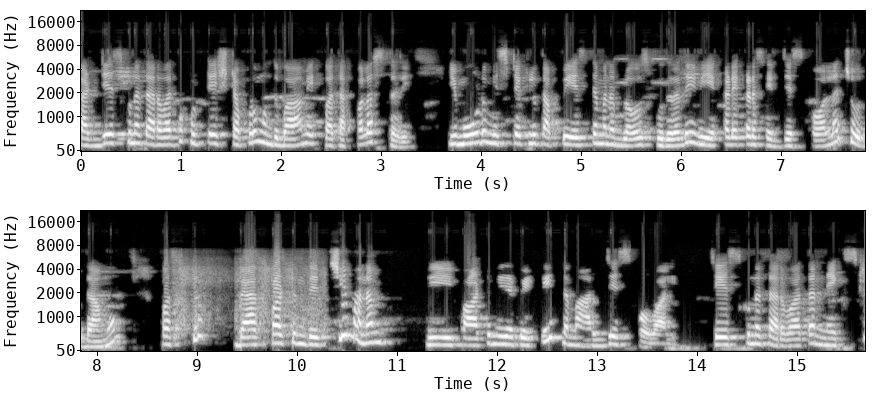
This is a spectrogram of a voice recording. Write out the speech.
కట్ చేసుకున్న తర్వాత కుట్టేసేటప్పుడు ముందు భాగం ఎక్కువ తక్కువలు వస్తుంది. ఈ మూడు మిస్టేక్లు తప్పు వేస్తే మన బ్లౌజ్ కుదరదు. ఇవి ఎక్కడెక్కడ సెట్ చేసుకోవాలని చూద్దాము. ఫస్ట్ బ్యాక్ పార్ట్ తెచ్చి మనం ఈ పార్ట్ మీద పెట్టి ఇట్లా మార్క్ చేసుకోవాలి. చేసుకున్న తర్వాత నెక్స్ట్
